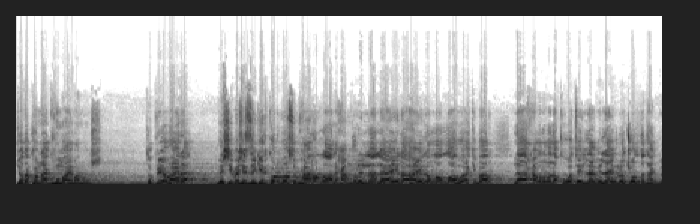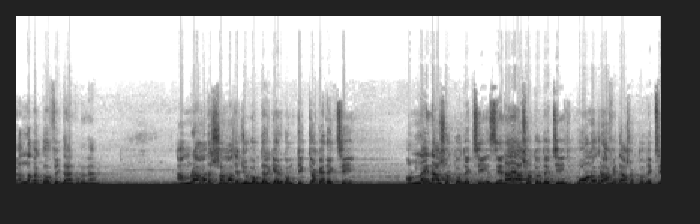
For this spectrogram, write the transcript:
যতক্ষণ না ঘুমায় মানুষ। তো প্রিয় ভাইরা বেশি বেশি জিকির করব সুবহান আল্লাহ আলহামদুলিল্লাহ আল্লাহু আকবার ইল্লা এগুলো চলতে থাকবে। আল্লাহ পাক তৌফিক দান করুন আমি আমরা আমাদের সমাজে যুবকদেরকে এরকম টিকটকে দেখছি অনলাইনে আসক্ত দেখছি, জেনায় আসক্ত দেখছি পর্নোগ্রাফিতে আসক্ত দেখছি।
